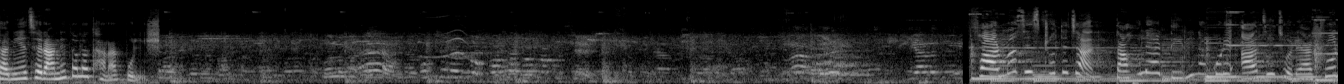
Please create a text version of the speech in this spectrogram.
জানিয়েছে রানীতলা থানার পুলিশ। ফার্মাসিস্ট হতে চান, তাহলে আর দেরি না করে আজই চলে আসুন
